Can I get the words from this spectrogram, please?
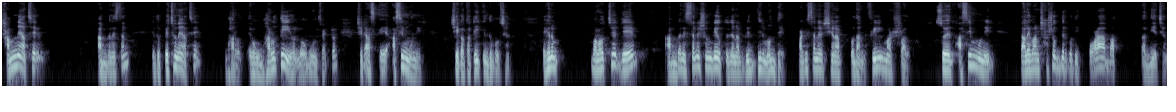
সামনে আছে আফগানিস্তান, কিন্তু পেছনে আছে ভারত এবং ভারতেই হলো মূল ফ্যাক্টর সেটা আজকে আসিম মুনির। সেই কথাটাই কিন্তু বলছেন। এখানে বলা হচ্ছে যে, আফগানিস্তানের সঙ্গে উত্তেজনা বৃদ্ধির মধ্যে পাকিস্তানের সেনা প্রধান ফিল্ড মার্শাল সৈয়দ আসিম মুনির তালেবান শাসকদের প্রতি কড়া বার্তা দিয়েছেন।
